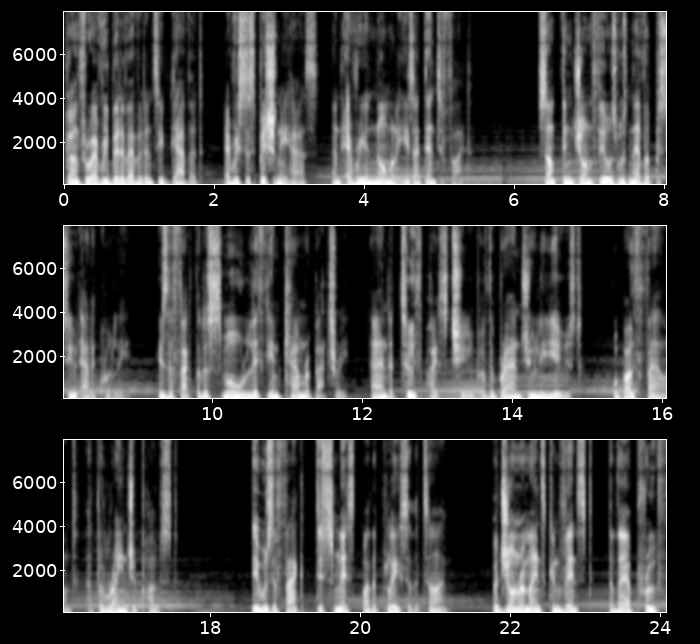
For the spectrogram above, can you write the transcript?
going through every bit of evidence he'd gathered, every suspicion he has, and every anomaly he's identified. Something John feels was never pursued adequately is the fact that a small lithium camera battery and a toothpaste tube of the brand Julie used were both found at the Ranger post. It was a fact dismissed by the police at the time, but John remains convinced that they are proof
